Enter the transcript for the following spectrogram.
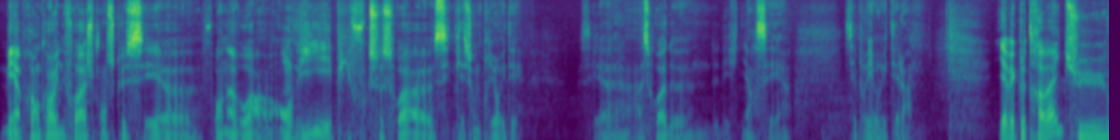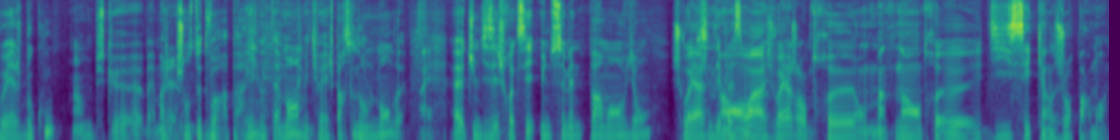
Mais après, encore une fois, je pense que c'est euh, faut en avoir envie et puis il faut que ce soit euh, c'est une question de priorité. C'est euh, à soi de, de définir ces, ces priorités-là. Et avec le travail, tu voyages beaucoup, hein, puisque bah, moi j'ai la chance de te voir à Paris notamment, mais tu voyages partout dans le monde. Ouais. Euh, tu me disais, je crois que c'est une semaine par mois environ. Je voyage, Ces déplacements en- ouais, je voyage entre, en- maintenant entre 10 et 15 jours par mois.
